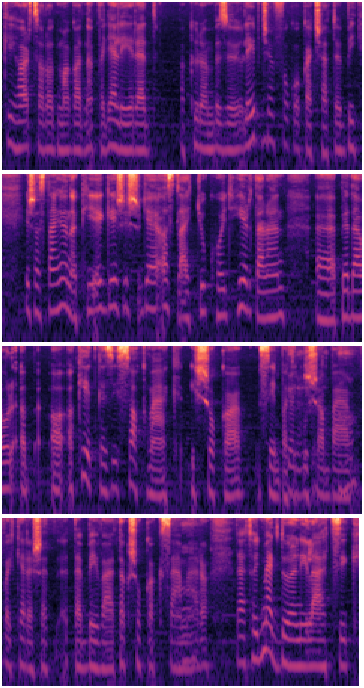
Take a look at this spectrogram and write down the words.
kiharcolod magadnak, vagy eléred a különböző lépcsőfokokat, stb. És aztán jön a kiégés, és ugye azt látjuk, hogy hirtelen e, például a, a, a kétkezi szakmák is sokkal szimpatikusabbá, Keresett. vagy keresettebbé váltak sokak számára. Aha. Tehát, hogy megdőlni látszik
